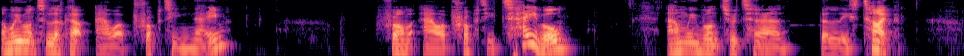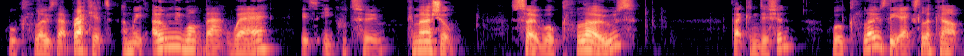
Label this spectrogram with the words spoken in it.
and we want to look up our property name from our property table, and we want to return the lease type we'll close that bracket and we only want that where it's equal to commercial. So we'll close that condition, we'll close the XLOOKUP,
